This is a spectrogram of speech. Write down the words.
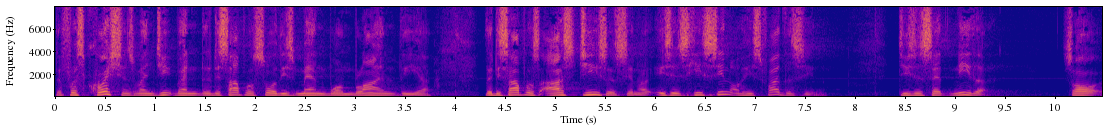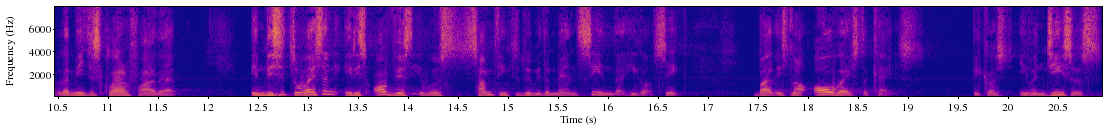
the first questions when, G- when the disciples saw this man born blind, the, uh, the disciples asked Jesus, you know, is it his sin or his father's sin? Jesus said, neither. So let me just clarify that. In this situation, it is obvious it was something to do with the man's sin that he got sick. But it's not always the case because even Jesus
